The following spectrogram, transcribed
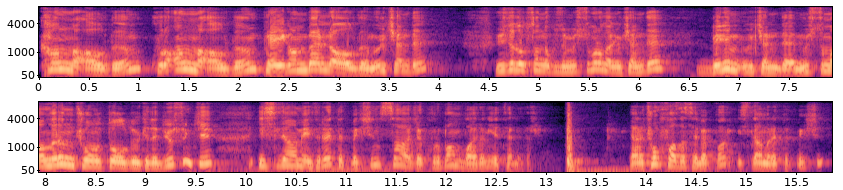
kanla aldığım, Kur'an'la aldığım, peygamberle aldığım ülkemde yüzde 99'u Müslüman olan ülkemde benim ülkemde Müslümanların çoğunlukta olduğu ülkede diyorsun ki İslamiyet'i reddetmek için sadece kurban bayramı yeterlidir. Yani çok fazla sebep var İslam'ı reddetmek için.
